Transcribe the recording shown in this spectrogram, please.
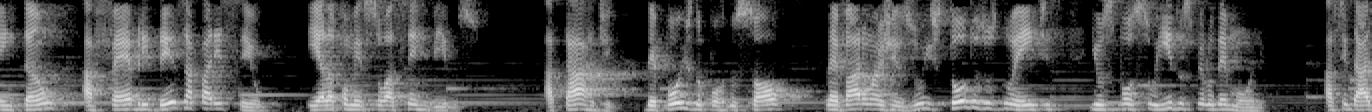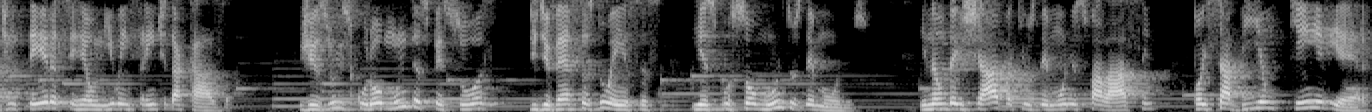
Então a febre desapareceu e ela começou a servi-los. À tarde, depois do pôr do sol, levaram a Jesus todos os doentes e os possuídos pelo demônio. A cidade inteira se reuniu em frente da casa. Jesus curou muitas pessoas de diversas doenças e expulsou muitos demônios. E não deixava que os demônios falassem, pois sabiam quem ele era.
